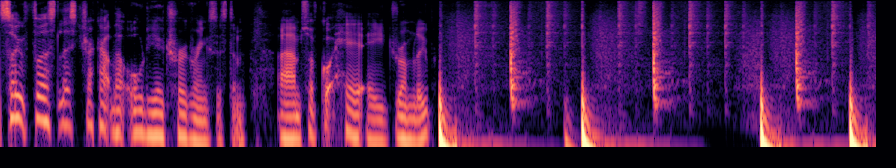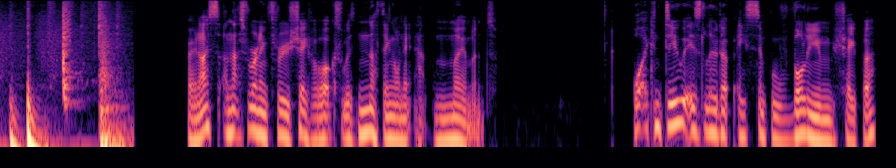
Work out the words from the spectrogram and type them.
So first, let's check out that audio triggering system. Um, so I've got here a drum loop. Very nice, and that's running through Shaperbox with nothing on it at the moment. What I can do is load up a simple volume shaper.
